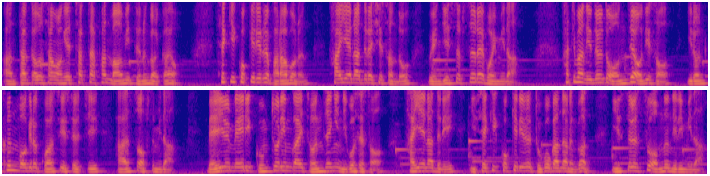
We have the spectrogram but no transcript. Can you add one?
안타까운 상황에 착잡한 마음이 드는 걸까요? 새끼 코끼리를 바라보는 하이에나들의 시선도 왠지 씁쓸해 보입니다. 하지만 이들도 언제 어디서 이런 큰 먹이를 구할 수 있을지 알 수 없습니다. 매일매일이 굶조림과의 전쟁인 이곳에서 하이에나들이 이 새끼 코끼리를 두고 간다는 건 있을 수 없는 일입니다.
